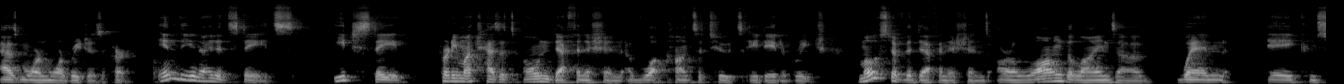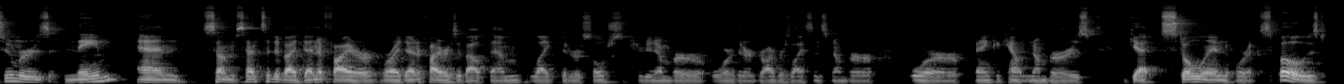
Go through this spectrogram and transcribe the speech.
as more and more breaches occur in the united states each state pretty much has its own definition of what constitutes a data breach. Most of the definitions are along the lines of when a consumer's name and some sensitive identifier or identifiers about them, like their social security number or their driver's license number or bank account numbers, get stolen or exposed,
